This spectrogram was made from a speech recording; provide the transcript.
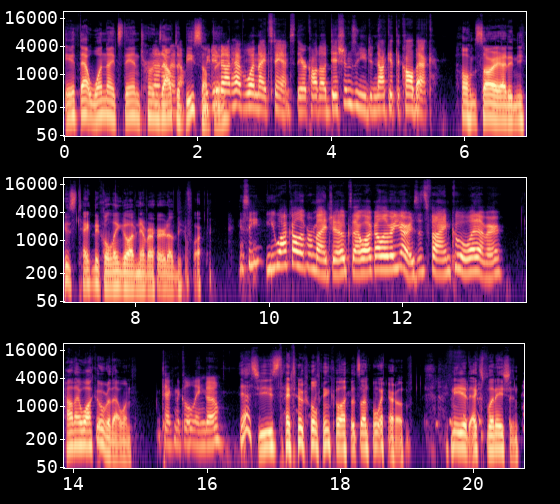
If that one night stand turns no, out no, to no. be something. We do not have one night stands. They are called auditions, and you did not get the call back. Oh, I'm sorry. I didn't use technical lingo I've never heard of before. You see, you walk all over my jokes. I walk all over yours. It's fine, cool, whatever. How'd I walk over that one? Technical lingo. Yes, you used technical lingo I was unaware of. I needed explanation.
